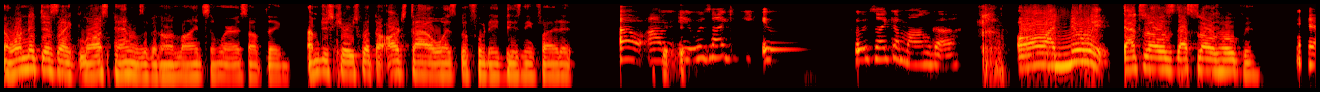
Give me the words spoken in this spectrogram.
I wonder if there's like lost panels of it online somewhere or something. I'm just curious what the art style was before they Disneyfied it. Oh, um, it was like it, it was like a manga. Oh, I knew it. That's what I was. That's what I was hoping. Yeah.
